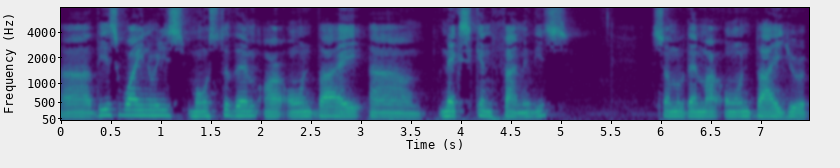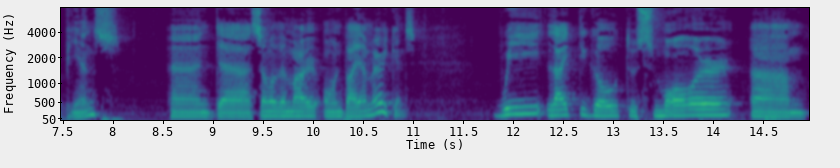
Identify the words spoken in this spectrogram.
Uh, these wineries, most of them are owned by um, Mexican families. Some of them are owned by Europeans, and uh, some of them are owned by Americans. We like to go to smaller um,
